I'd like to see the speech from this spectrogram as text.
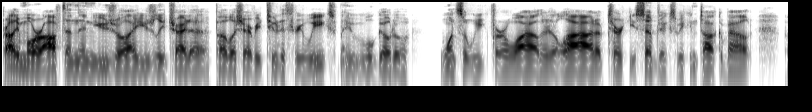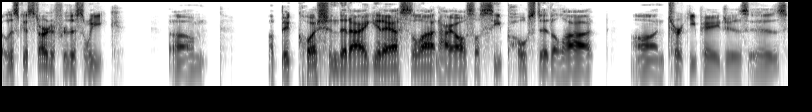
probably more often than usual. I usually try to publish every two to three weeks. Maybe we'll go to once a week for a while. There's a lot of turkey subjects we can talk about. But let's get started for this week. Um, a big question that I get asked a lot, and I also see posted a lot on turkey pages, is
